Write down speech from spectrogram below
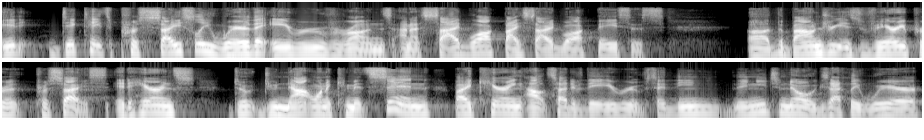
it dictates precisely where the Eruv runs on a sidewalk by sidewalk basis. Uh, the boundary is very pre- precise. Adherents do, do, not want to commit sin by carrying outside of the Eruv. So they, they need to know exactly where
